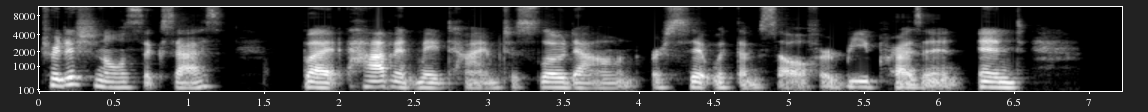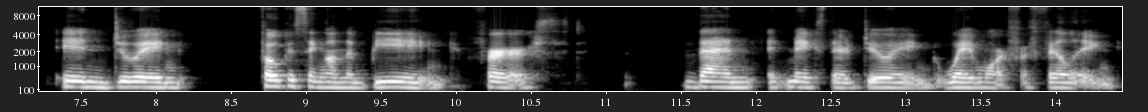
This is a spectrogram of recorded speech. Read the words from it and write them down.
traditional success but haven't made time to slow down or sit with themselves or be present and in doing focusing on the being first then it makes their doing way more fulfilling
